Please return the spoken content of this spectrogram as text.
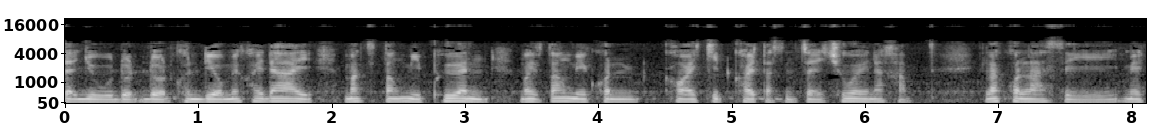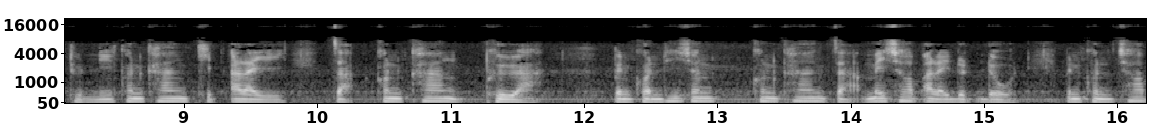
จะอยู่โดดๆคนเดียวไม่ค่อยได้ มักจะต้องมีเพื่อน มักจะต้องมีคนคอยคิดคอยตัดสินใจช่วยนะครับ และคนราศีเมถุนนี้ค่อนข้างคิดอะไร จะค่อนข้างเผื่อ เป็นคนที่ชค่อนข้างจะไม่ชอบอะไรโดดๆ เป็นคนชอบ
